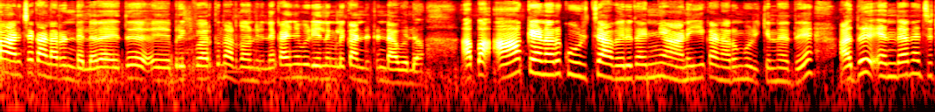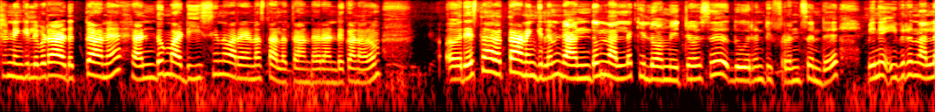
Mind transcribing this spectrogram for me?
കാണിച്ച കിണറുണ്ടല്ലോ അതായത് ബ്രിക്ക് വർക്ക് നടന്നുകൊണ്ടിരുന്നത്. കഴിഞ്ഞ വീഡിയോയിൽ നിങ്ങൾ കണ്ടിട്ടുണ്ടാവുമല്ലോ. അപ്പോൾ ആ കിണർ കുഴിച്ച് അവർ തന്നെയാണ് ഈ കിണറും കുഴിക്കുന്നത്. അത് എന്താണെന്ന് വെച്ചിട്ടുണ്ടെങ്കിൽ ഇവിടെ അടുത്താണ് രണ്ടും മടീസി എന്ന് പറയുന്ന സ്ഥലത്താണ് രണ്ട് കിണറും. ഒരേ സ്ഥലത്താണെങ്കിലും രണ്ടും നല്ല കിലോമീറ്റേഴ്സ് ദൂരം ഡിഫറൻസ് ഉണ്ട്. പിന്നെ ഇവർ നല്ല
